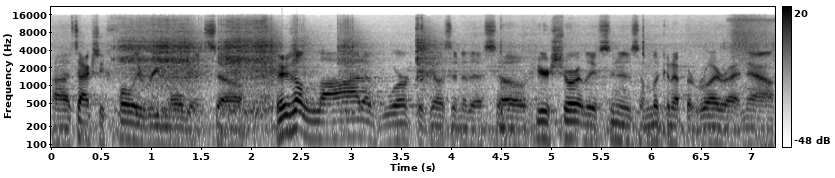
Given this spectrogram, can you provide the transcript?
Uh, it's actually fully remolded, so there's a lot of work that goes into this. So here shortly, as soon as I'm looking up at Roy right now,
